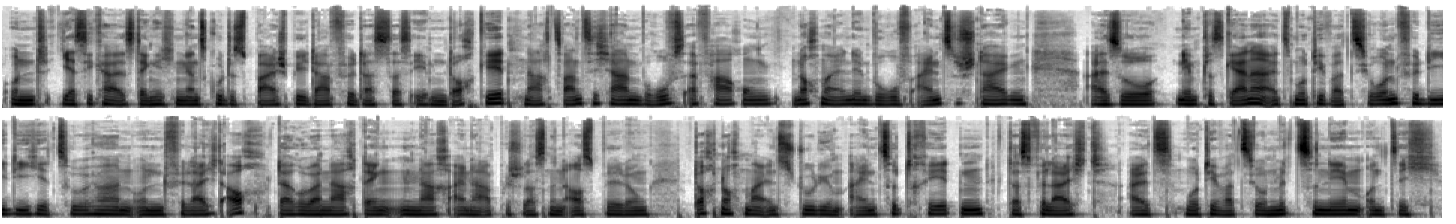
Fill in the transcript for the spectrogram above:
Und Jessica ist, denke ich, ein ganz gutes Beispiel dafür, dass das eben doch geht, nach 20 Jahren Berufserfahrung nochmal in den Beruf einzusteigen. Also nehmt es gerne als Motivation für die, die hier zuhören und vielleicht auch darüber nachdenken, nach einer abgeschlossenen Ausbildung doch nochmal ins Studium einzutreten, das vielleicht als Motivation mitzunehmen und sich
